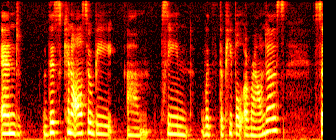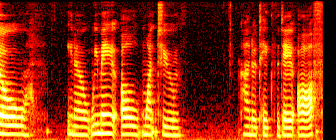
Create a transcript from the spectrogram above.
And this can also be um, seen with the people around us. So, you know, we may all want to kind of take the day off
